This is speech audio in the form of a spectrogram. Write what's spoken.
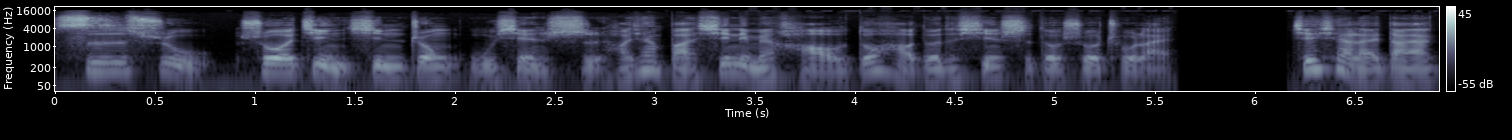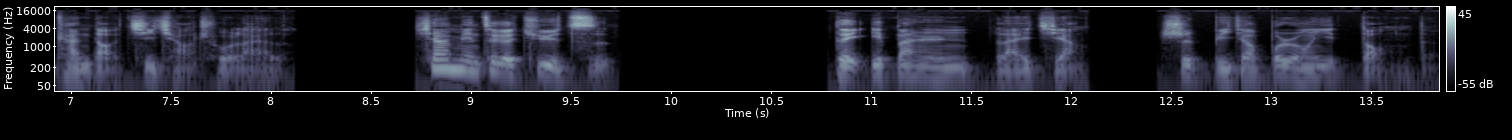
思数说尽心中无限事，好像把心里面好多好多的心事都说出来。接下来大家看到技巧出来了。下面这个句子对一般人来讲是比较不容易懂的。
